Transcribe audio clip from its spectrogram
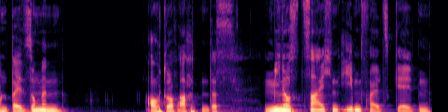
und bei Summen auch darauf achten, dass Minuszeichen ebenfalls gelten,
